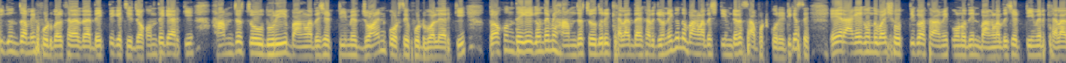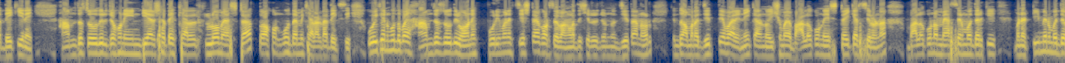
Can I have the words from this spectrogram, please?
দেখেই কিন্তু আমি ফুটবল খেলাটা দেখতে গেছি। যখন থেকে আর কি হামজা চৌধুরী বাংলাদেশের টিমে জয়েন করছে ফুটবলে আর কি, তখন থেকে কিন্তু আমি হামজা চৌধুরী খেলা দেখার জন্য কিন্তু বাংলাদেশ টিমটাকে সাপোর্ট করি, ঠিক আছে? এর আগে কিন্তু ভাই সত্যি কথা আমি কোনোদিন বাংলাদেশের টিমের খেলা দেখি নাই। হামজা চৌধুরী যখন ইন্ডিয়ার সাথে খেললো ম্যাচটা তখন কিন্তু আমি খেলাটা দেখছি। ওইখানে কিন্তু ভাই হামজা চৌধুরী অনেক পরিমাণে চেষ্টা করছে বাংলাদেশের জন্য জেতানোর, কিন্তু আমরা জিততে পারিনি, কারণ ওই সময় ভালো কোনো স্ট্রাইকার ছিল না, ভালো কোনো ম্যাচের মধ্যে আর কি মানে টিমের মধ্যে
